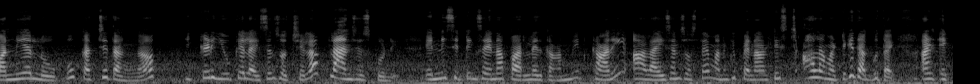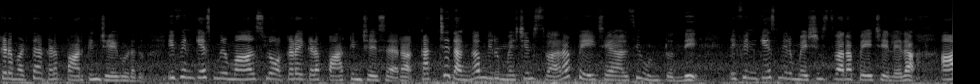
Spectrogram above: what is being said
వన్ ఇయర్ లోపు ఖచ్చితంగా ఇక్కడ యూకే లైసెన్స్ వచ్చేలా ప్లాన్ చేసుకోండి. ఎన్ని సిట్టింగ్స్ అయినా పర్లేదు కానీ కానీ ఆ లైసెన్స్ వస్తే మనకి పెనాల్టీస్ చాలా మట్టికి తగ్గుతాయి. అండ్ ఎక్కడ పడితే అక్కడ పార్కింగ్ చేయకూడదు. ఇఫ్ ఇన్ కేస్ మీరు మాల్స్లో అక్కడ ఇక్కడ పార్కింగ్ చేశారా ఖచ్చితంగా మీరు మెషిన్స్ ద్వారా పే చేయాల్సి ఉంటుంది. ఇఫ్ ఇన్ కేస్ మీరు మెషిన్స్ ద్వారా పే చేయలేదా ఆ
